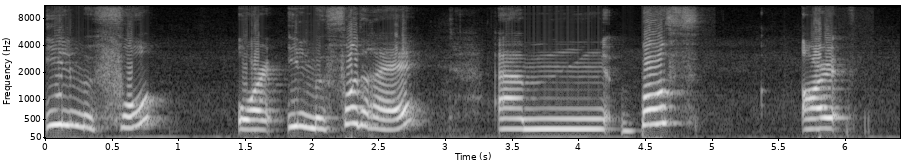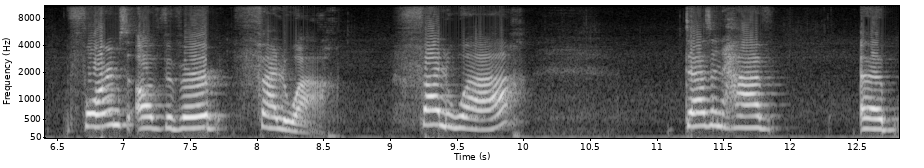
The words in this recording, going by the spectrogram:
Il me faut or il me faudrait um, both are forms of the verb falloir. Falloir doesn't have a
